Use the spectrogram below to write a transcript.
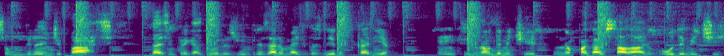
são grande parte das empregadoras, o empresário médio brasileiro ficaria entre não demitir e não pagar o salário, ou demitir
